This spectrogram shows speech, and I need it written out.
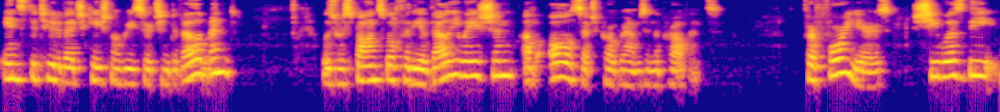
Institute of Educational Research and Development, was responsible for the evaluation of all such programs in the province. For four years, she was the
